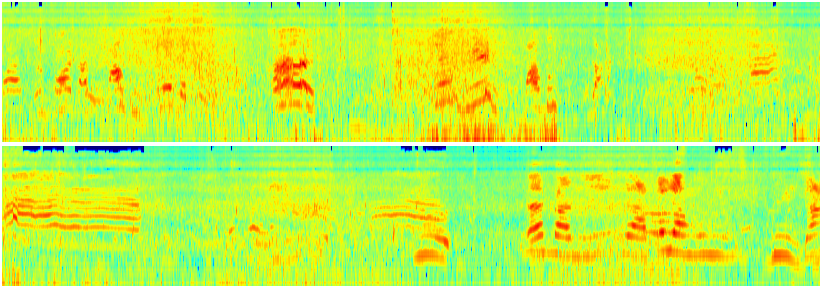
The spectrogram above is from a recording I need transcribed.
ป้าจะคอยตัดปลาดุกเพื่อแบบเฮ้ยเจ้านี่ปลาดุกยักษ์อยู่และตอนนี้เราก็ยังวิ่งได้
